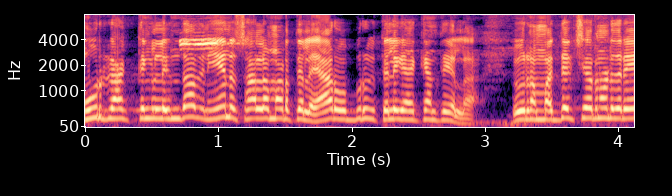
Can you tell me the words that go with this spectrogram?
ಮೂರು ನಾಲ್ಕು ತಿಂಗಳಿಂದ ಅದನ್ನ ಏನು ಸಾಲ ಮಾಡ್ತಿಲ್ಲ, ಯಾರು ಒಬ್ಬರು ತಲೆಗೆ ಹಾಕಂತ ಇಲ್ಲ. ಇವ್ರು ನಮ್ಮ ಅಧ್ಯಕ್ಷರು ನೋಡಿದ್ರೆ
